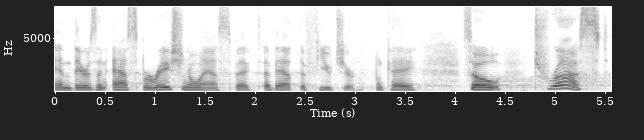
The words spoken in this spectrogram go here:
And there's an aspirational aspect about the future, okay? So trust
